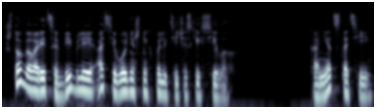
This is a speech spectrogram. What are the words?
что говорится в Библии о сегодняшних политических силах. Конец статьи.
